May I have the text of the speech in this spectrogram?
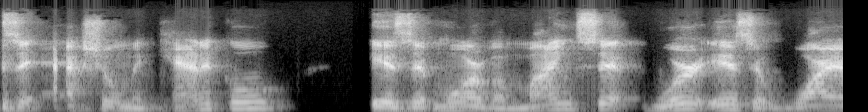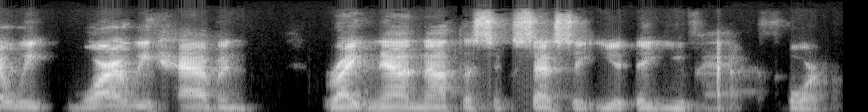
Is it actual mechanical? Is it more of a mindset? Where is it? Why are we why are we having right now not the success that you that you've had before?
